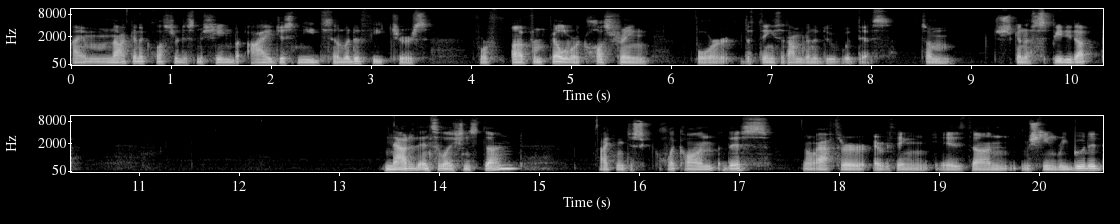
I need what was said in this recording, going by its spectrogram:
I'm not going to cluster this machine, but I just need some of the features for uh, from failover clustering for the things that I'm going to do with this. So I'm just going to speed it up Now that the installation is done, I can just click on this know, after everything is done, machine rebooted.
